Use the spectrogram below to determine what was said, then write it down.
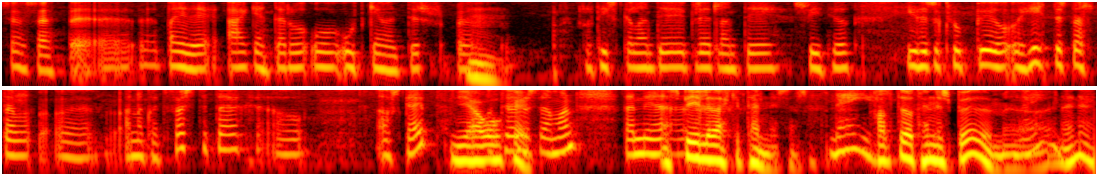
sagt uh, bæði agentar og, og útgefundur uh, Mm. Frá Þýskalandi, Breitlandi, Svíþjóð í þessu klubbi og, hittust alltaf uh, annarkvæmt föstudag á, á Skype Já, og ok. tölum saman. Þannig en spilið ekki tennis nei, haldið á tennisböðum? Nei, nei, nei,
